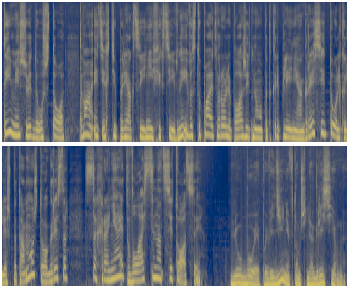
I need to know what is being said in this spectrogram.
ты имеешь в виду, что два этих типа реакции неэффективны и выступают в роли положительного подкрепления агрессии только лишь потому, что агрессор сохраняет власть над ситуацией. Любое поведение, в том числе агрессивное,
